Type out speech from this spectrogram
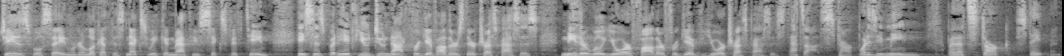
Jesus will say, and we're going to look at this next week in Matthew 6 15. He says, But if you do not forgive others their trespasses, neither will your Father forgive your trespasses. That's a stark. What does he mean by that stark statement?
